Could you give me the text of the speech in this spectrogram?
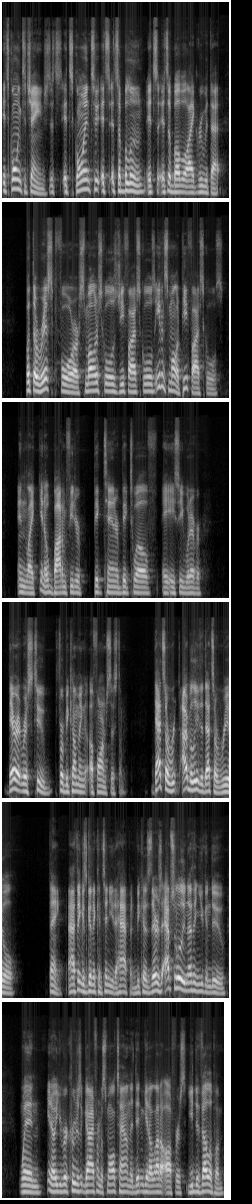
it's going to change. It's it's going to it's it's a balloon. It's it's a bubble. I agree with that. But the risk for smaller schools, G5 schools, even smaller P5 schools, and like you know bottom feeder Big Ten or Big Twelve, AAC, whatever, they're at risk too for becoming a farm system. That's a I believe that that's a real thing. I think it's going to continue to happen because there's absolutely nothing you can do when you know you recruit a guy from a small town that didn't get a lot of offers. You develop him.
